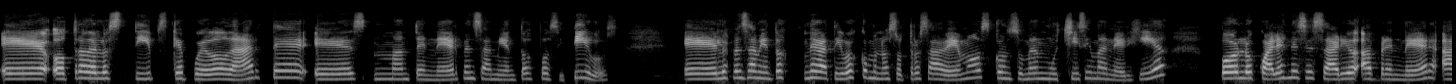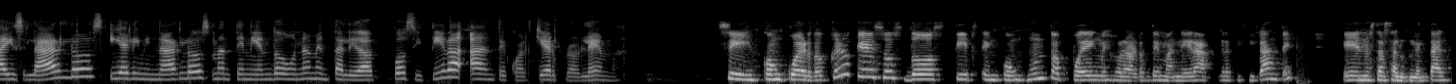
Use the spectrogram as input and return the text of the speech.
Eh, otro de los tips que puedo darte es mantener pensamientos positivos. Eh, los pensamientos negativos, como nosotros sabemos, consumen muchísima energía, por lo cual es necesario aprender a aislarlos y eliminarlos manteniendo una mentalidad positiva ante cualquier problema. Sí, concuerdo. Creo que esos dos tips en conjunto pueden mejorar de manera gratificante eh, nuestra salud mental.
